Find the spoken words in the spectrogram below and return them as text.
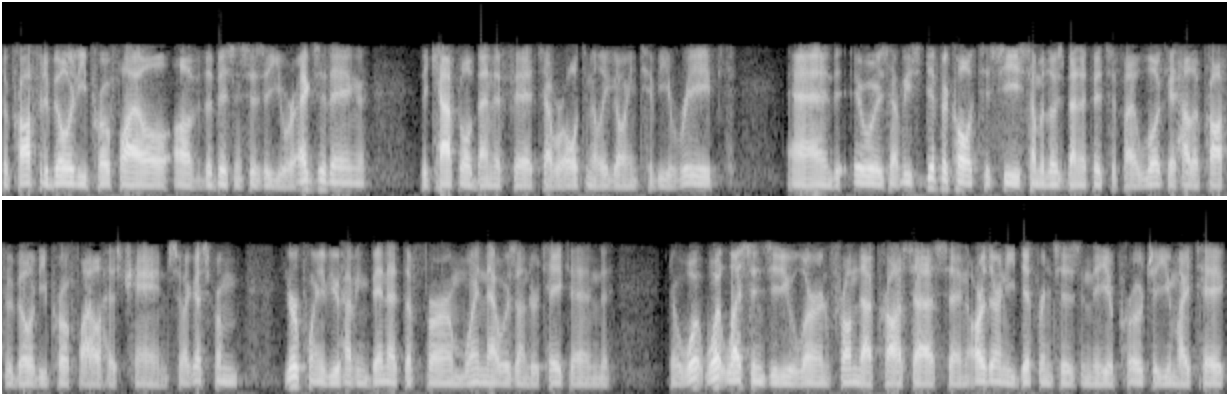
the profitability profile of the businesses that you were exiting, the capital benefits that were ultimately going to be reaped. And it was at least difficult to see some of those benefits if I look at how the profitability profile has changed. So I guess from your point of view, having been at the firm when that was undertaken, you know, what lessons did you learn from that process? And are there any differences in the approach that you might take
